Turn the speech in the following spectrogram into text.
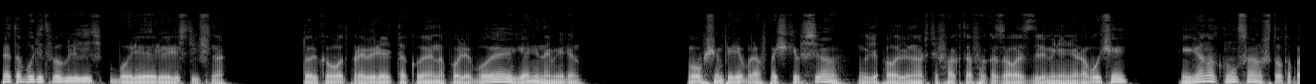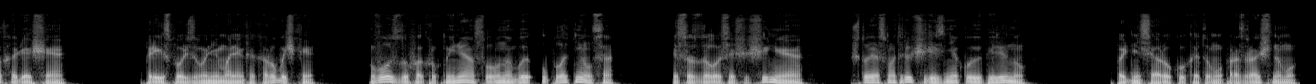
это будет выглядеть более реалистично. Только вот проверять такое на поле боя я не намерен. В общем, перебрав почти все, где половина артефактов оказалась для меня нерабочей, я наткнулся на что-то подходящее. При использовании маленькой коробочки воздух вокруг меня словно бы уплотнился, и создалось ощущение, что я смотрю через некую пелену. Поднеся руку к этому прозрачному,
